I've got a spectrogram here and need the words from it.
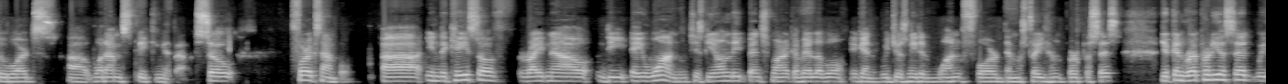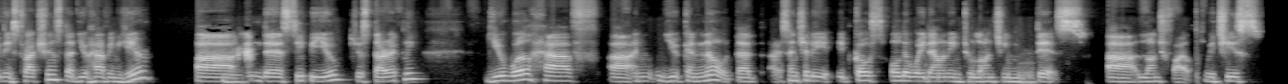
towards uh, what I'm speaking about. So, for example, uh, in the case of right now, the A1, which is the only benchmark available, again, we just needed one for demonstration purposes. You can reproduce it with instructions that you have in here uh, Mhm. in the CPU just directly. You will have, uh, and you can note that essentially it goes all the way down into launching this uh, launch file, which is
